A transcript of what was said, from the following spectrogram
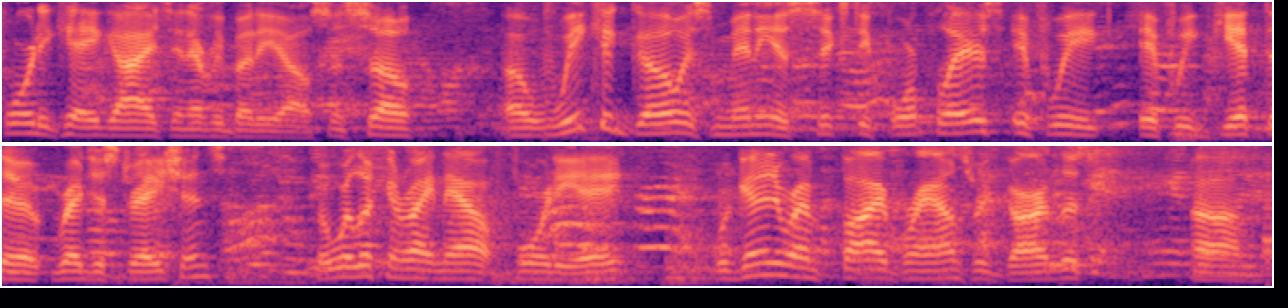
40k guys and everybody else, and so uh, we could go as many as 64 players if we if we get the registrations. But we're looking right now at 48. We're going to run five rounds regardless. Um,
